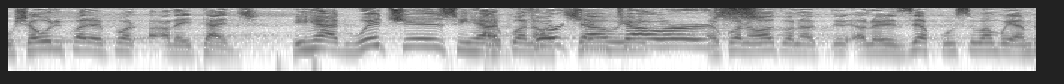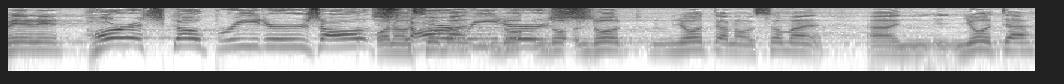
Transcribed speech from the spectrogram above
ushauri pale anahitaji. He had witches, he had fortune tellers, alikuwa na watu wanaelezea kuhusu mambo ya mbele, horoscope readers, all star readers. nyota, wanaosoma uh, nyota,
